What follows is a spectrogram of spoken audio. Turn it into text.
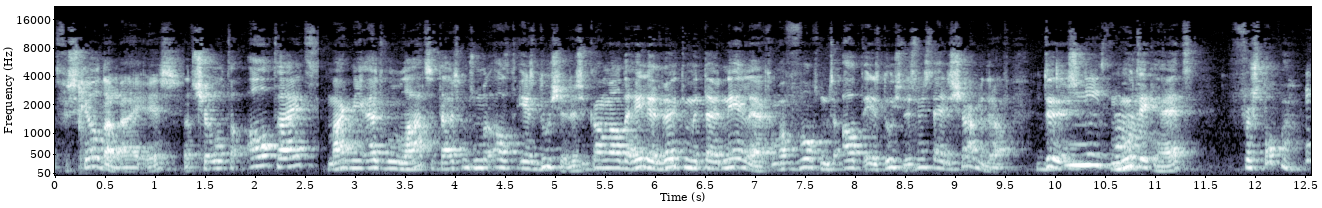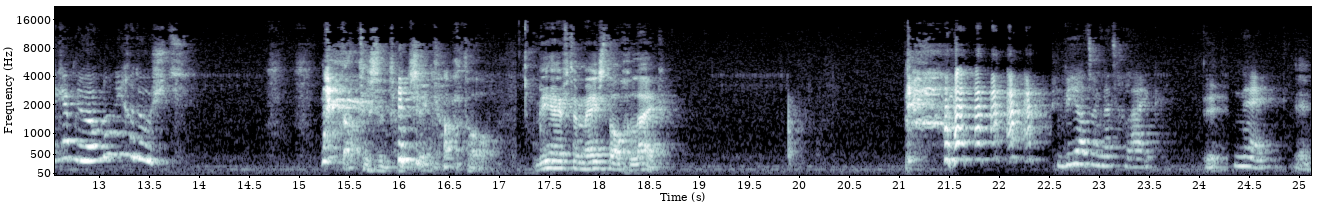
Het verschil daarbij is dat Charlotte altijd, maakt niet uit hoe laat ze thuis komt, ze moet altijd eerst douchen. Dus ik kan wel de hele reutemeteut neerleggen, maar vervolgens moet ze altijd eerst douchen. Dus dan is de hele charme eraf. Dus moet ik het verstoppen. Ik heb nu ook nog niet gedoucht. Dat is het dus, ik dacht al. Wie heeft er meestal gelijk? Wie had er net gelijk? Ik. Nee, Ik.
